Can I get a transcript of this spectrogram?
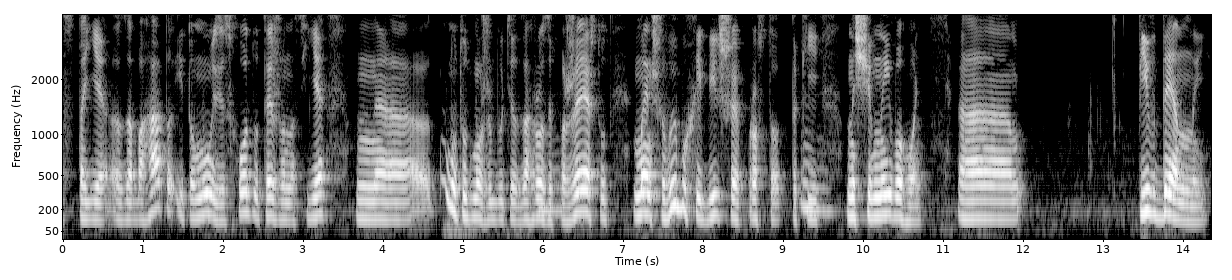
стає забагато, і тому зі сходу теж у нас є. е, Ну тут можуть бути загрози Мгм. пожеж, тут менше вибухи, більше просто такий Мгм. нищівний вогонь. Е, південний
